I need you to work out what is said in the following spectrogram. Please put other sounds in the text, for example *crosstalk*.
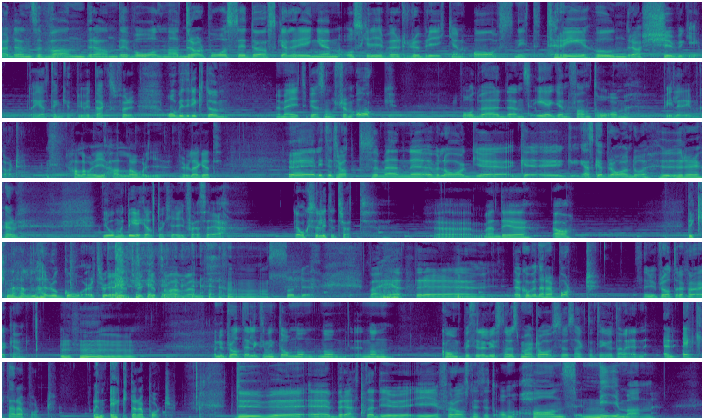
poddvärldens vandrande vålnad drar på sig dödskalleringen och skriver rubriken avsnitt 320. Det har helt enkelt blivit dags för Obidrictum med mig Tobias Nordström och poddvärldens egen fantom Billy Rimgard. Halloj, halloj. Hur är läget? Eh, lite trött, men eh, överlag eh, ganska bra ändå. Hur, hur är det själv? Jo, men det är helt okej får jag säga. Jag är också lite trött. Eh, men det, ja. Det knallar och går, tror jag är uttrycket som används. *laughs* Alltså du. Vad heter det? Det har kommit en rapport sen vi pratade förra veckan. Mhm. Och nu pratar jag liksom inte om någon, någon, någon kompis eller lyssnare som har hört av sig och sagt någonting, utan en, en äkta rapport. En äkta rapport. Du eh, berättade ju i förra avsnittet om Hans Niemann.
